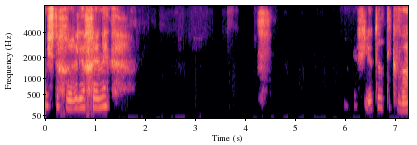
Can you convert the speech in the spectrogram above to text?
משתחרר לי החנק. יש לי יותר תקווה.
